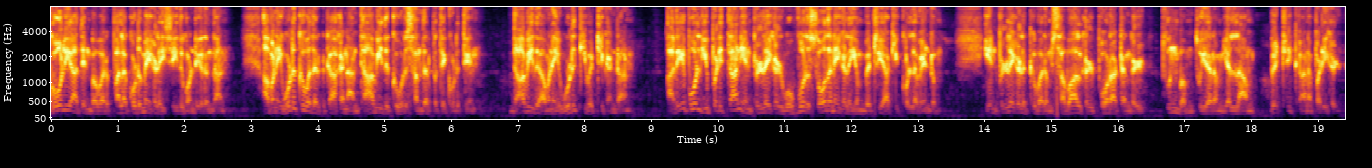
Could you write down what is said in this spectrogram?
கோலியாத் என்பவர் பல கொடுமைகளை செய்து கொண்டிருந்தான். அவனை ஒடுக்குவதற்காக நான் தாவீதுக்கு ஒரு சந்தர்ப்பத்தை கொடுத்தேன். தாவீது அவனை ஒடுக்கி வெற்றி கண்டான். அதேபோல் இப்படித்தான் என் பிள்ளைகள் ஒவ்வொரு சோதனைகளையும் வெற்றியாக்கிக் கொள்ள வேண்டும். என் பிள்ளைகளுக்கு வரும் சவால்கள் போராட்டங்கள் துன்பம் துயரம் எல்லாம் வெற்றிக்கான படிகள்.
